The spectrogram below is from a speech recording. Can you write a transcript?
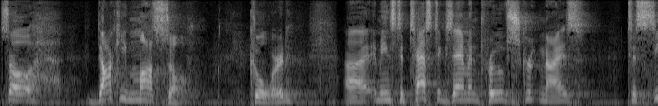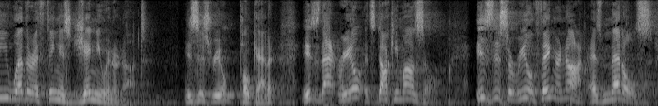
So, dokimazo, cool word. Uh, it means to test, examine, prove, scrutinize, to see whether a thing is genuine or not. Is this real? Poke at it. Is that real? It's dokimazo. Is this a real thing or not? As metals,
